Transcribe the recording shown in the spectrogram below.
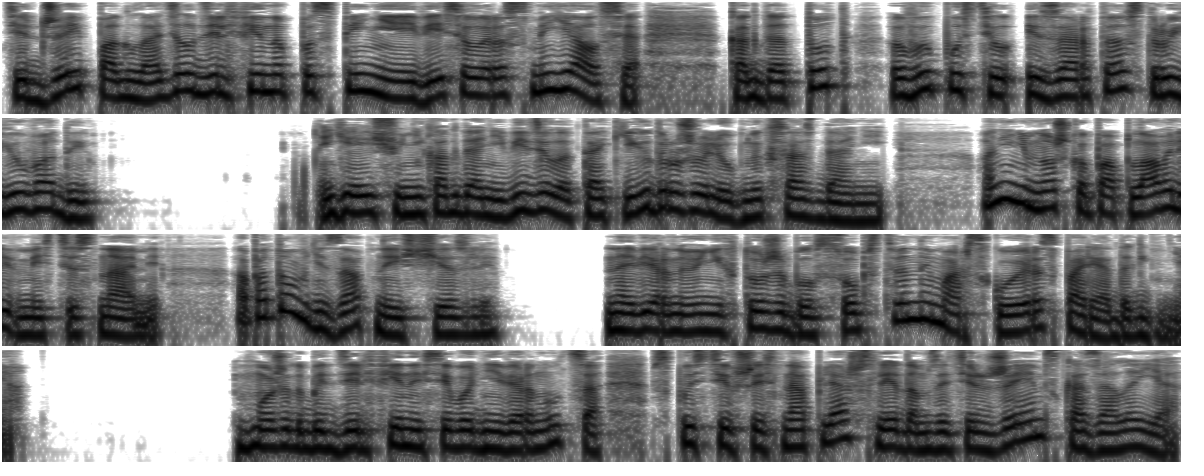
Ти-Джей погладил дельфина по спине и весело рассмеялся, когда тот выпустил изо рта струю воды. Я еще никогда не видела таких дружелюбных созданий. Они немножко поплавали вместе с нами, а потом внезапно исчезли. Наверное, у них тоже был собственный морской распорядок дня. «Может быть, дельфины сегодня вернутся?» Спустившись на пляж следом за Ти-Джеем, сказала я.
